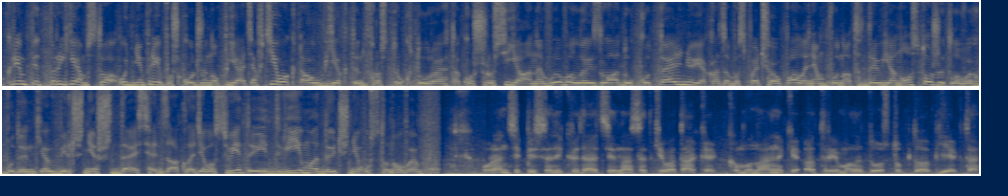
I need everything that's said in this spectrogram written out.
Окрім підприємства, у Дніпрі пошкоджено п'ять автівок та об'єкт інфраструктури. Також росіяни вивели із ладу котельню, яка забезпечує опаленням понад 90 житлових будинків, більш ніж 10 закладів освіти і дві медичні установи. Уранці після ліквідації наслідків атаки комунальники отримали доступ до об'єкта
